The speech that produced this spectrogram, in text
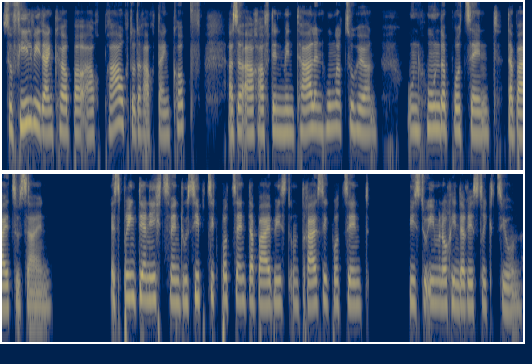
so viel wie dein Körper auch braucht oder auch dein Kopf, also auch auf den mentalen Hunger zu hören und 100% dabei zu sein. Es bringt dir nichts, wenn du 70% dabei bist und 30% bist du immer noch in der Restriktion.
